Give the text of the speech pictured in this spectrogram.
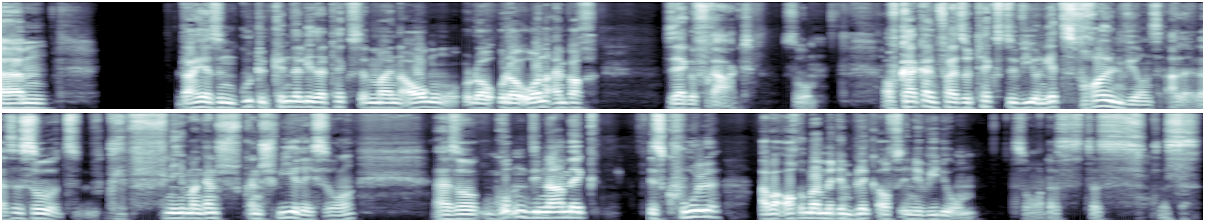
Ähm, daher sind gute Kinderliedertexte in meinen Augen oder, oder Ohren einfach sehr gefragt. So. Auf gar keinen Fall so Texte wie und jetzt freuen wir uns alle. Das ist so, finde ich immer ganz, ganz schwierig so. Also Gruppendynamik ist cool, aber auch immer mit dem Blick aufs Individuum. So, das, das, das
